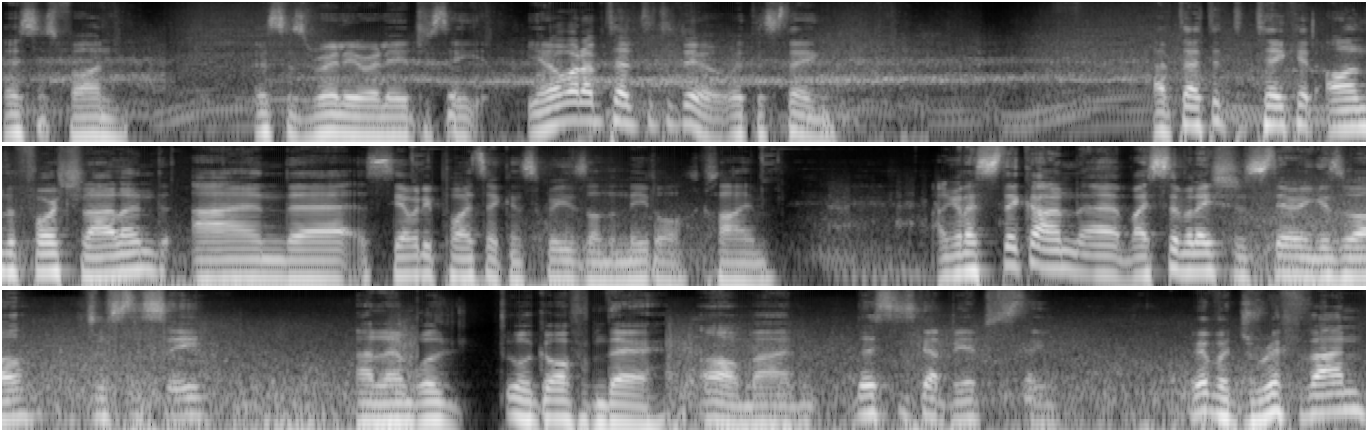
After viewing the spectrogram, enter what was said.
This is fun. This is really, really interesting. You know what I'm tempted to do with this thing? I'm tempted to take it on the Fortune Island and uh, see how many points I can squeeze on the needle climb. I'm gonna stick on uh, my simulation steering as well, just to see. And then we'll we'll go from there. Oh man, this is gonna be interesting. We have a drift van,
